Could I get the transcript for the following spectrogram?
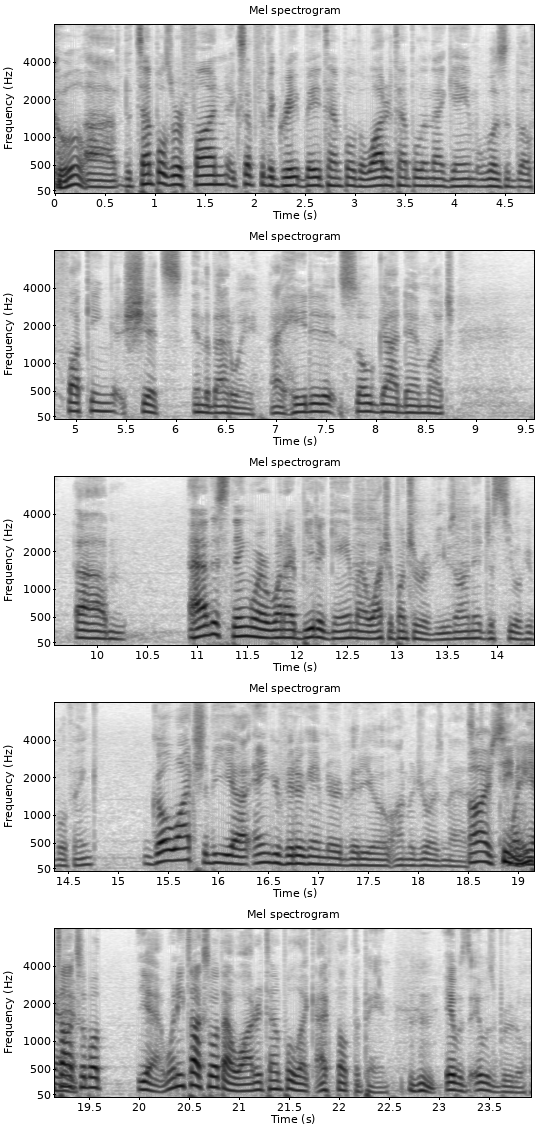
Cool. Uh, the temples were fun, except for the Great Bay Temple. The water temple in that game was the fucking shits in the bad way. I hated it so goddamn much. Um, I have this thing where when I beat a game, I watch a bunch of reviews on it just to see what people think. Go watch the uh, Angry Video Game Nerd video on Majora's Mask. oh, I've seen when it. he yeah, talks about yeah, when he talks about that water temple, like I felt the pain. Mhm. It was it was brutal.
